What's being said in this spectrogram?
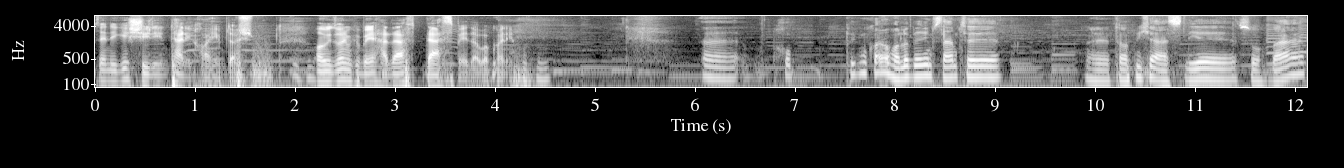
زندگی شیرین تری خواهیم داشت. امیدواریم که به این هدف دست پیدا بکنیم. فکر می‌کنم حالا بریم سمت تاپیک اصلی صحبت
